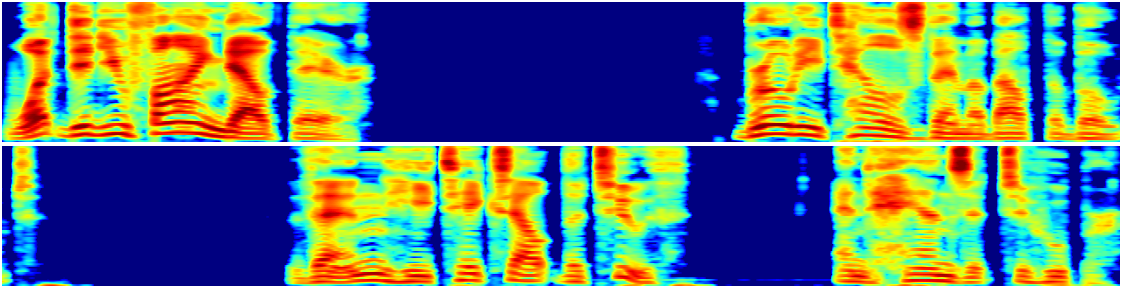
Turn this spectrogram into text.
What did you find out there? Brody tells them about the boat. Then he takes out the tooth and hands it to Hooper.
